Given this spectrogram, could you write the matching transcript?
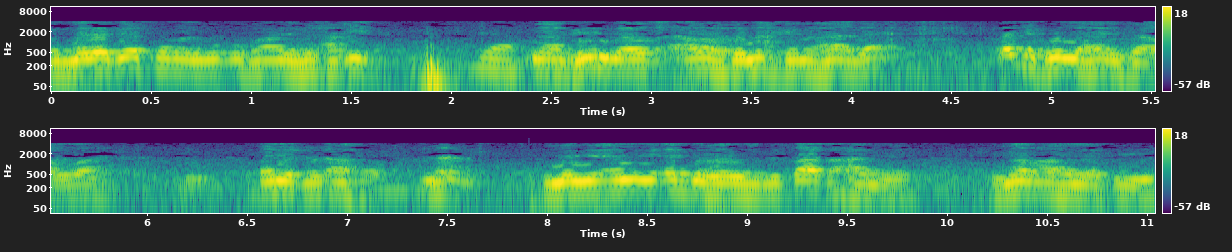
قد لا يتيسر الوقوف عليه في الحقيقة. لكن إذا عرفت المحكمة هذا قد يكون لها إن شاء الله طريق آخر. نعم. الذي الذي قدم هذه البطاقة عن المرأة التي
